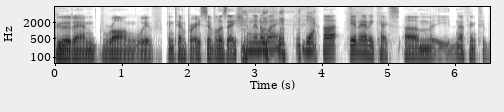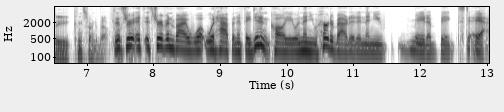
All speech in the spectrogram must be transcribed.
good and wrong with contemporary civilization in a way. Yeah. uh, in any case, um, nothing to be concerned about. It's, dri- it's it's driven by what would happen if they didn't call you and then you heard about it and then you made a big st- yeah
